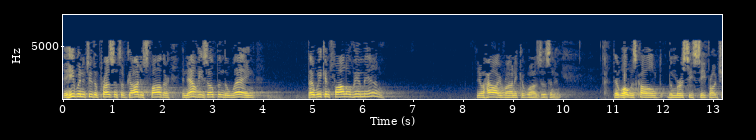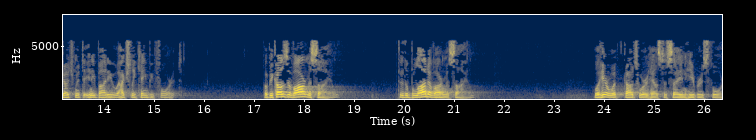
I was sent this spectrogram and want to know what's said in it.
And he went into the presence of God his Father, and now he's opened the way that we can follow him in. You know, how ironic it was, isn't it? That what was called the mercy seat brought judgment to anybody who actually came before it. But because of our Messiah, through the blood of our Messiah, well, hear what God's Word has to say in Hebrews 4.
